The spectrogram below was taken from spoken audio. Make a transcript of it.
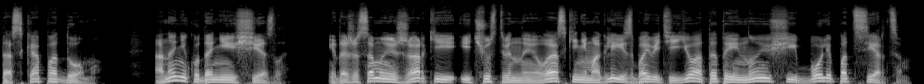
Тоска по дому. Она никуда не исчезла, и даже самые жаркие и чувственные ласки не могли избавить ее от этой ноющей боли под сердцем.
